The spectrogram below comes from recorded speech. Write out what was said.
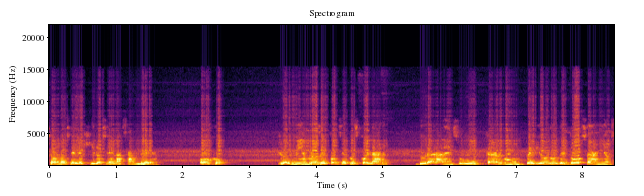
son los elegidos en asamblea. Ojo, los miembros del consejo escolar durarán en su cargo un periodo de dos años,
